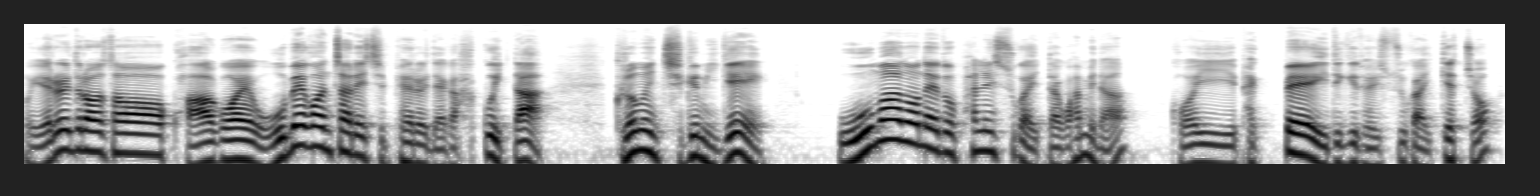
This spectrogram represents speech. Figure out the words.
뭐 예를 들어서 과거에 500원짜리 지폐를 내가 갖고 있다. 그러면 지금 이게 5만 원에도 팔릴 수가 있다고 합니다. 거의 100배 이득이 될 수가 있겠죠.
